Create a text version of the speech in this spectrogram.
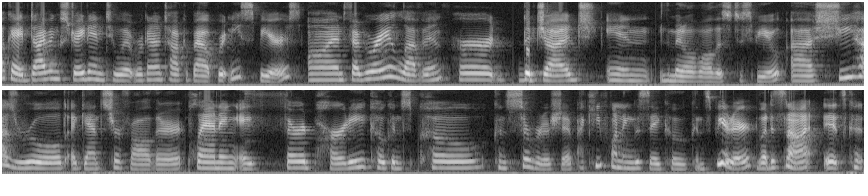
Okay, diving straight into it, we're going to talk about Britney Spears. On February 11th, her the judge in the middle of all this dispute, uh, she has ruled against her father planning a third party co conservatorship. I keep wanting to say co conspirator, but it's not. It's co-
